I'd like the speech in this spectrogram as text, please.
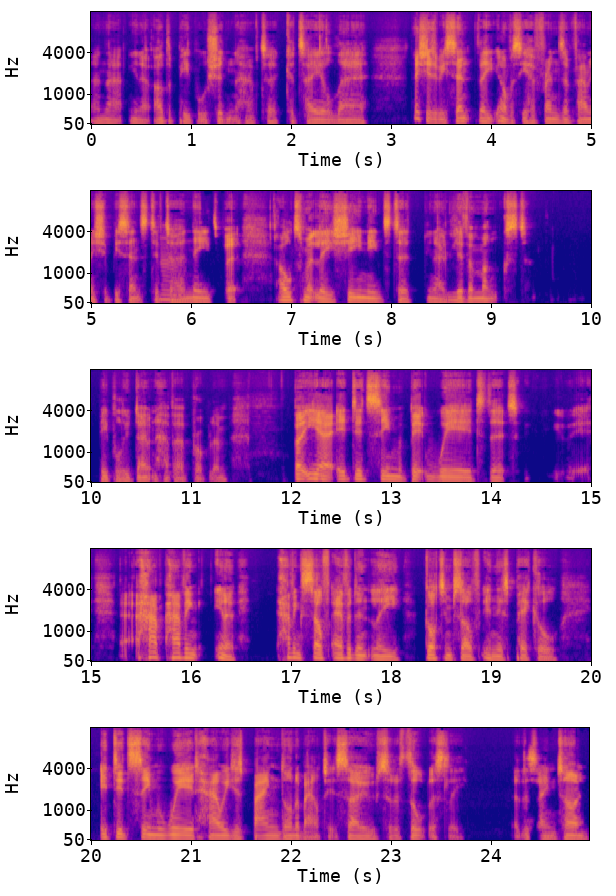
and that you know other people shouldn't have to curtail their. They should be sent. They obviously her friends and family should be sensitive to her mm. needs, but ultimately she needs to you know live amongst people who don't have her problem. But yeah, it did seem a bit weird that eh, ha- having you know having self evidently got himself in this pickle it did seem weird how he just banged on about it so sort of thoughtlessly at the same time.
